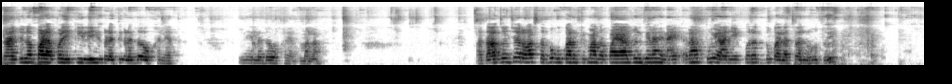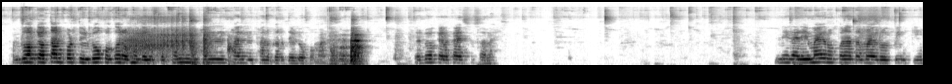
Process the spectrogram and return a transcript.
राजूनं पळापळी केली इकडे तिकडे दवाखान्यात. नेलं दवाखान्यात मला. आता अजून चार वाजता बघू कारण की माझा पाय अजून बी राही नाही राहतोय आणि परत दुखायला चालू होतोय. डोक्यावर ताण पडतोय डोकं गरम होतं नुसतं फन फन फन फन करते डोकं माझं. त्या डोक्याला काय सुसा नाही निघाली. मायरो पण आता मायरो पिंकी.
